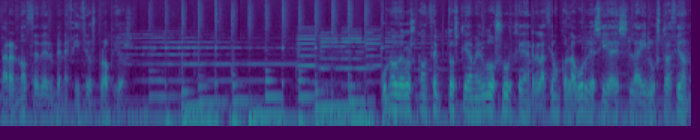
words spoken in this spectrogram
para no ceder beneficios propios. Uno de los conceptos que a menudo surge en relación con la burguesía es la ilustración,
